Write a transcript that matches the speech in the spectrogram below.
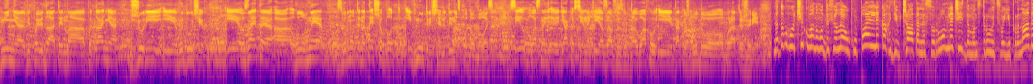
вміння відповідати на питання в журі і ведучих. І ви знаєте, головне звернути на те, щоб от і внутрішня людина сподобалась. Ці власне е, якості, на які я завжди звертаю увагу, і також буду обирати журі. На довгоочікуваному дефіле у купальниках дівчата, не соромлячись, демонструють свої принади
